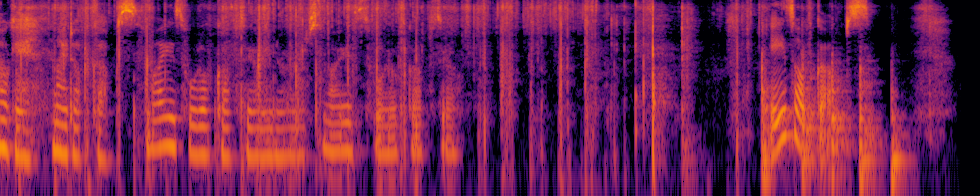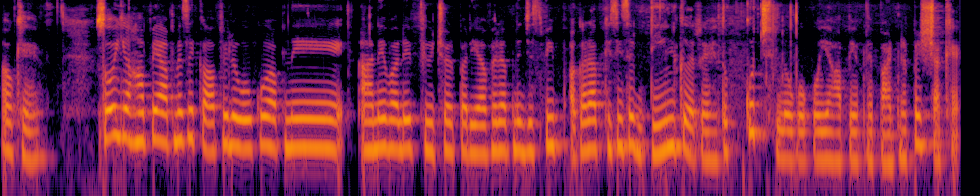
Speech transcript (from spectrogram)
Okay, Knight of Cups. Why is Four of Cups here, universe? Why is Four of Cups here? Ace of Cups. Okay, सो so, यहाँ पे आप में से काफ़ी लोगों को अपने आने वाले फ्यूचर पर या फिर अपने जिस भी अगर आप किसी से डील कर रहे हैं तो कुछ लोगों को यहाँ पे अपने पार्टनर पर शक है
